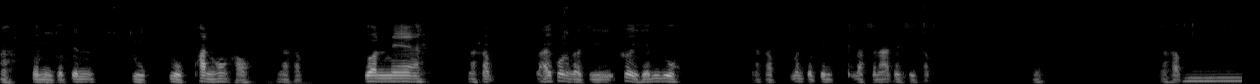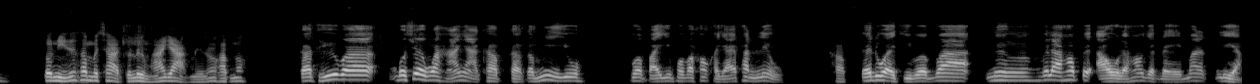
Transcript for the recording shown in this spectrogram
อะตัวนี้จะเป็นลูกลูกพันธุ์ของเขานะครับ ส่วนแม่นะครับ หลายคนก็สิเคยเห็นอยู่นะครับ มันจะเป็นลักษณะจังซี่ครับนี่นะครับอืมตัวนี้ในธรรมชาติก็เริ่มหายากเลยเนาะครับเนาะ ก็ถือว่าบ่เชิงว่าหายากครับก็ก็มีอยู่ทั่วไปอยู่เพราะว่าเขาขยายพันธุ์เร็วครับ แต่ด้วยที่แบบว่าหนึ่งเวลาเขาไปเอาแล้วเขาอยากได้มาเลี้ยง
